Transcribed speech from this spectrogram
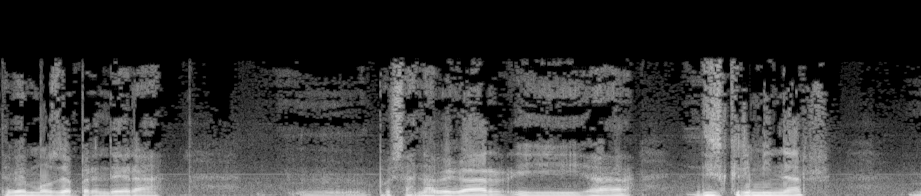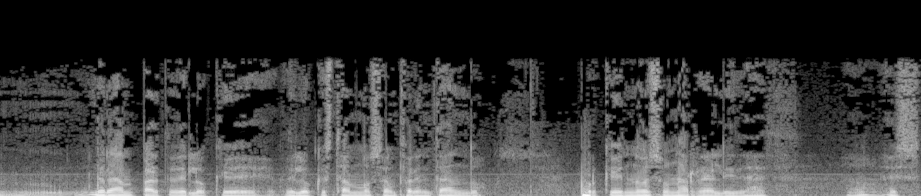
Debemos de aprender a mm, pues a navegar y a discriminar mm, gran parte de lo que de lo que estamos enfrentando porque no es una realidad es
